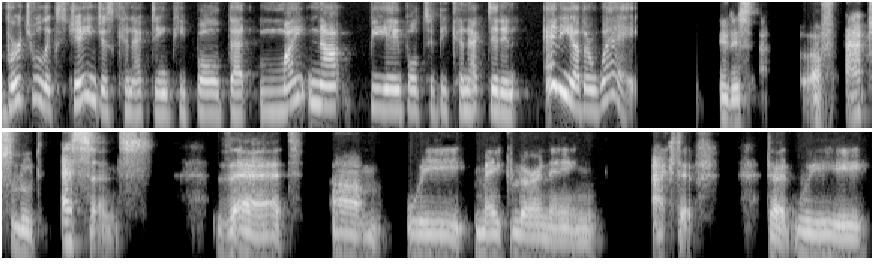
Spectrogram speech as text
virtual exchange is connecting people that might not be able to be connected in any other way. It is of absolute essence that um, we make learning active, that we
